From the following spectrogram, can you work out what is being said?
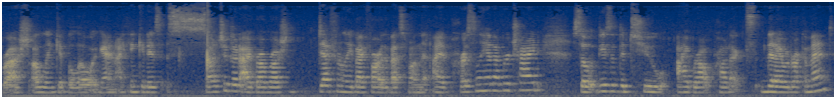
brush. I'll link it below again. I think it is such a good eyebrow brush definitely by far the best one that I personally have ever tried. So these are the two eyebrow products that I would recommend.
